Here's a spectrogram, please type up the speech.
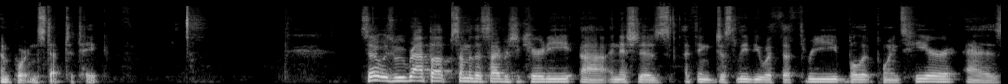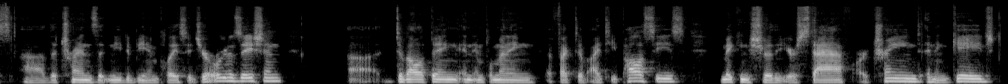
important step to take. So, as we wrap up some of the cybersecurity uh, initiatives, I think just leave you with the three bullet points here as uh, the trends that need to be in place at your organization uh, developing and implementing effective IT policies, making sure that your staff are trained and engaged,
